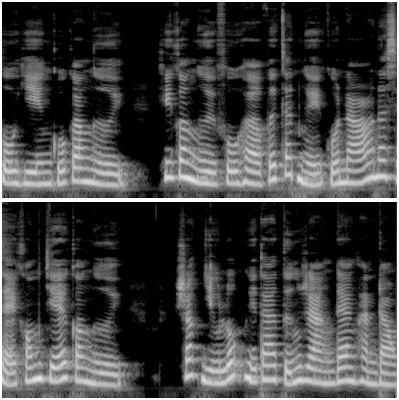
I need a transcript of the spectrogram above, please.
phụ diện của con người. Khi con người phù hợp với cách nghĩ của nó, nó sẽ khống chế con người. Rất nhiều lúc người ta tưởng rằng đang hành động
